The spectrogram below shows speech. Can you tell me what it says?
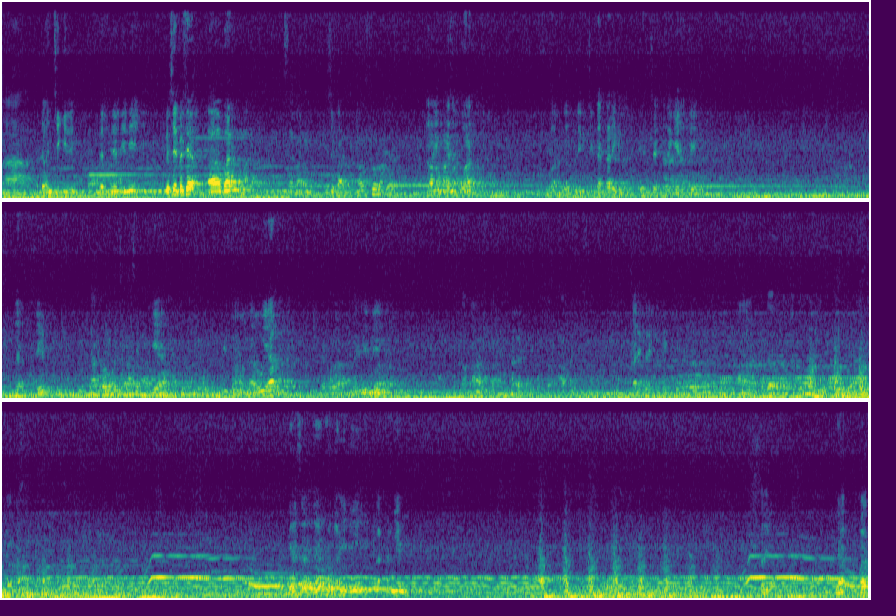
Nah, udah nih. Biasanya ini biasa biasa eh, bareng. Bisa bareng. Nah, ini kita buat. Buat ini kita tarik. Kita tarik hati. Iya. Nah, baru yang ini. Tarik, tarik, tarik. Biasanya bukan ini, angin. Ya, empat.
